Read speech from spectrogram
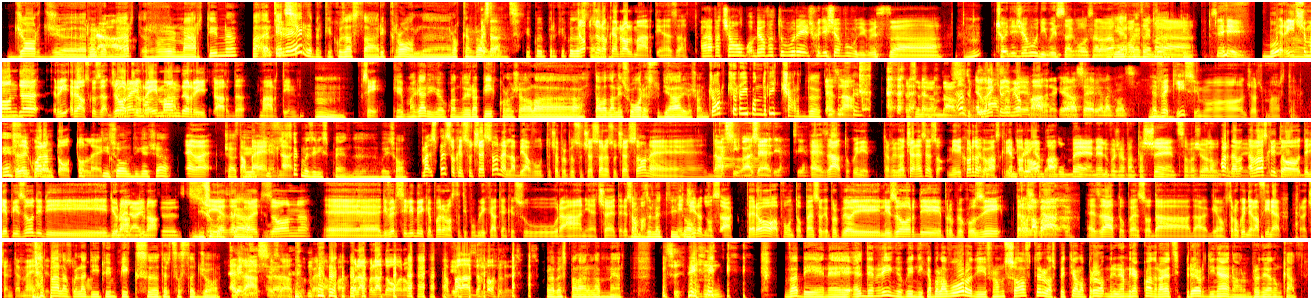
George R. R. Mart- R. Martin. Ma Tantissimo. RR perché cosa sta? Rick Roll, eh, rock and roll. Esatto. Che co- perché cosa George sta? Rock and Roll Martin, esatto. Ma la facciamo. Abbiamo fatto pure. C'ho i déjà vu di questa. Mm? C'ho i déjà vu di questa cosa. Di L'avevamo R.R. già. Martin. Sì. Boh, Richmond, Ri- no, scusa, George Raymond Raymond. Richard Martin. mm. Sì. Che magari quando era piccolo c'era la... stava dalle suore a studiare, faceva George Raymond Richard. Esatto. E se n'era andato. Ah, più vecchio di mio padre, Che era seria la cosa. È Mm. vecchissimo George Martin. Eh Cioè, del però 48 tutti leggo. i soldi che c'ha. Eh, vabbè, Cioè, sta che- bene, chi- dai. Chissà come si rispende quei soldi. Ma penso che il successone l'abbia avuto, cioè proprio successone successone da... Eh sì, la serie. Sì. Eh, esatto, quindi tra virgolette, cioè nel senso, mi ricordo che aveva scritto roba... campato bene. Lui faceva fantascienza. Faceva l'autore. Guarda, aveva scritto degli episodi di, di una... Di una... Eh, Di Sì, esatto, Twilight Zone eh, diversi libri che poi erano stati pubblicati anche su Urania, eccetera. Insomma, in top. giro da un sacco. Però, appunto, penso che proprio i, gli esordi, proprio così, per Con la asciugarti. pala. Esatto, penso da, da Game of Thrones. Quindi alla fine, recentemente. La palla, insomma. quella di Twin Peaks eh, terza stagione. Esatto, esatto. Quella, quella, quella d'oro. La sì, d'oro. Quella per spalare la merda. Sì. Va bene, Elden Ring, quindi capolavoro di From Software, lo aspettiamo, però mi, mi raccomando ragazzi, preordinate, no, non preordinate un cazzo.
